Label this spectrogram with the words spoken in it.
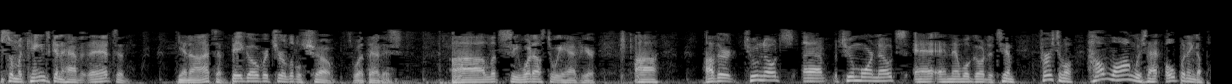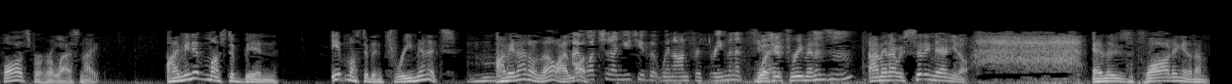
so McCain's going to have it. That's a, you know, that's a big overture little show. That's what that is. Uh, let's see, what else do we have here? Uh, other two notes, uh, two more notes, a- and then we'll go to Tim. First of all, how long was that opening applause for her last night? I mean, it must have been, it must have been three minutes. I mean, I don't know. I I watched it on YouTube. It went on for three minutes. Was right? it three minutes? Mhm. I mean, I was sitting there and you know, and there's applauding, and I'm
